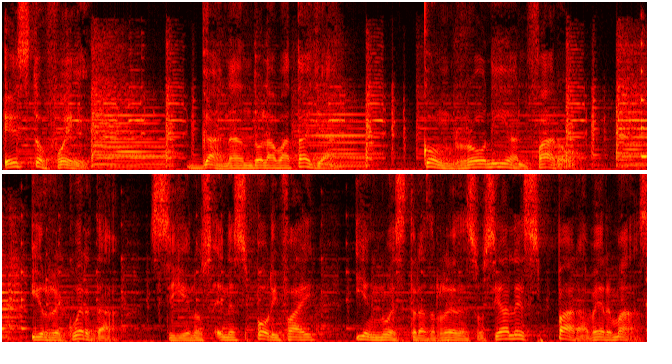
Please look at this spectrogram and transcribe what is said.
Esto fue Ganando la batalla con Ronnie Alfaro. Y recuerda, síguenos en Spotify y en nuestras redes sociales para ver más.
